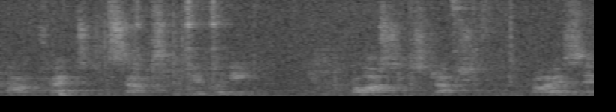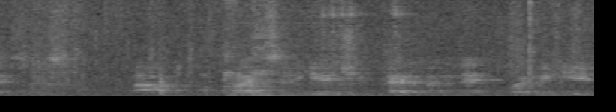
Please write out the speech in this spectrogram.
contracts with some stability in the pricing structure from the processors um, a huge impediment. And then when we hear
